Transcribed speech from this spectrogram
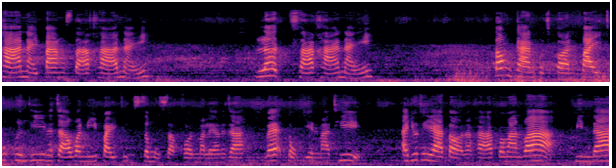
ขาไหนปัง สาขาไหน เลิศ สาขาไหน ต้องการกฎกรไปทุกพื้นที่นะจ๊ะ วันนี้ไปถึงสมุทรสาครมาแล้วนะจ๊ะ แวะตกเย็นมาที่อยุธยาต่อนะคะ ประมาณว่าบินได้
